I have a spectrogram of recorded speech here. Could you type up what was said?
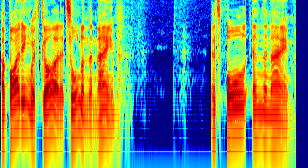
Abiding with God, it's all in the name. It's all in the name.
